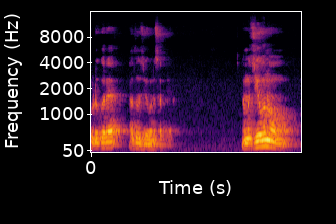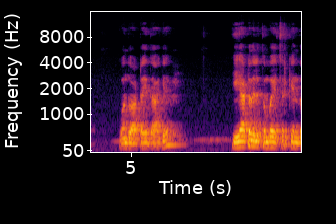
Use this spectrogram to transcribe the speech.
ಉಡುಗೊರೆ. ಅದು ಜೀವನ ಸತ್ಯ. ನಮ್ಮ ಜೀವನ ಒಂದು ಆಟ ಇದ್ದ ಹಾಗೆ ಈ ಆಟದಲ್ಲಿ ತುಂಬ ಎಚ್ಚರಿಕೆಯಿಂದ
